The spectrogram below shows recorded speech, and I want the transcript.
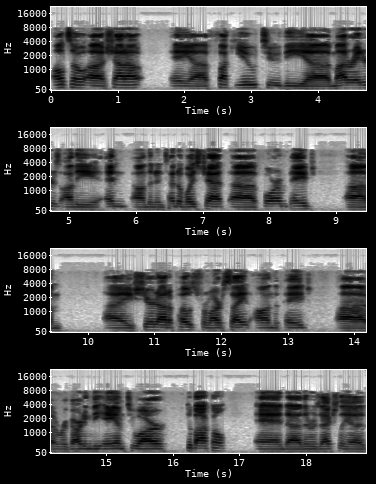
also, uh, shout out a, uh, fuck you to the, uh, moderators on the, N, on the Nintendo voice chat, uh, forum page. Um, I shared out a post from our site on the page regarding the AM2R debacle, and there was actually a,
